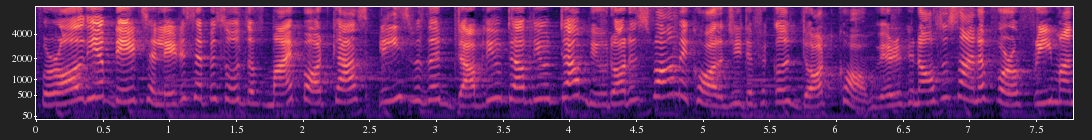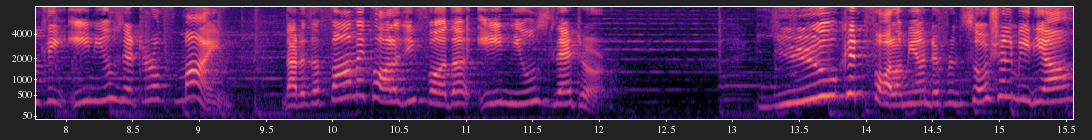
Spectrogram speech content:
For all the updates and latest episodes of my podcast, please visit www.ispharmacologydifficult.com where you can also sign up for a free monthly e-newsletter of mine. That is a Pharmacology Further e-newsletter. You can follow me on different social media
